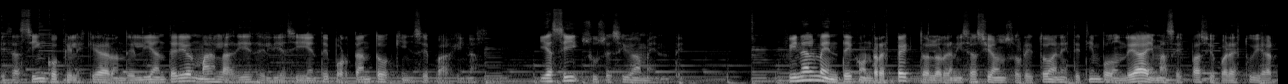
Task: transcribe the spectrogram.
esas 5 que les quedaron del día anterior más las 10 del día siguiente, por tanto 15 páginas. Y así sucesivamente. Finalmente, con respecto a la organización, sobre todo en este tiempo donde hay más espacio para estudiar,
